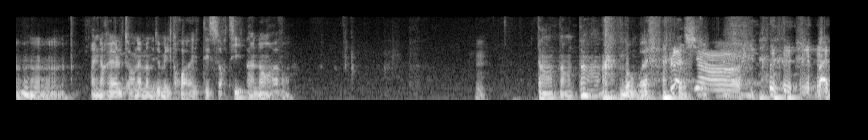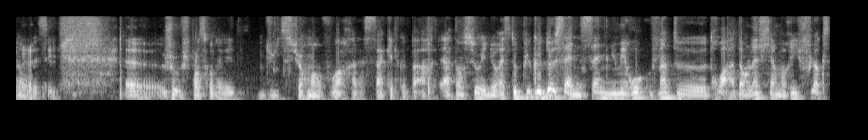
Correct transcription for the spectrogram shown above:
Hmm. Unreal Tournament 2003 était sorti un an avant. Hmm. Tin, tin, tin. Bon, bref. Platia bah non, mais c'est. Euh, je, pense qu'on avait dû sûrement voir ça quelque part. Attention, il ne reste plus que deux scènes. Scène numéro 23. Dans l'infirmerie, Flox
